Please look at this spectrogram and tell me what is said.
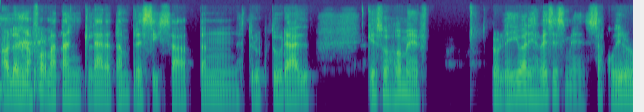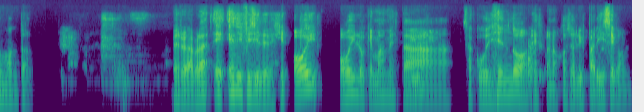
habla de una forma tan clara, tan precisa, tan estructural, que esos dos me los leí varias veces y me sacudieron un montón. Pero la verdad, e-, es, difícil elegir. Hoy, hoy lo que más me está sacudiendo es, bueno, José Luis Parise con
